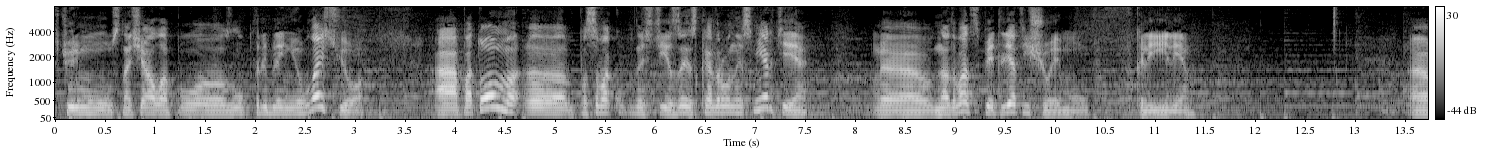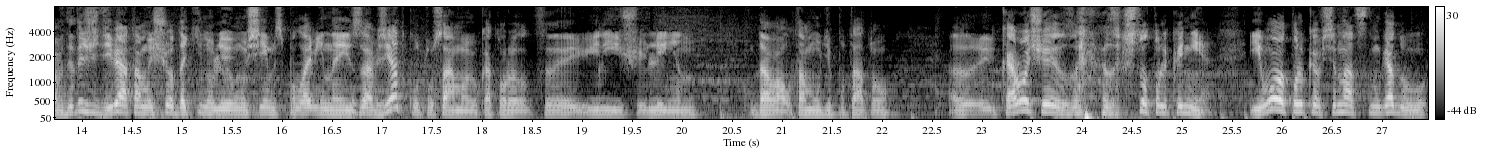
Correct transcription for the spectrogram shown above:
в тюрьму сначала по злоупотреблению властью, а потом э, по совокупности за эскадроны смерти на 25 лет еще ему вклеили. Э, в 2009 еще докинули ему 7,5 за взятку, ту самую, которую э, Ильич Ленин давал тому депутату. Э, короче, за, за что только не. Его только в 17 году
